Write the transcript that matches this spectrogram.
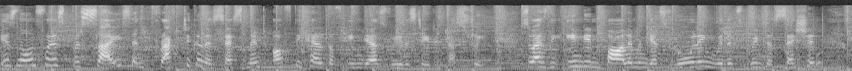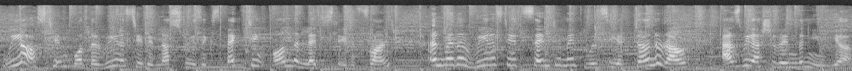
is known for his precise and practical assessment of the health of India's real estate industry. So as the Indian Parliament gets rolling with its winter session, we asked him what the real estate industry is expecting on the legislative front and whether real estate sentiment will see a turnaround as we usher in the new year.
